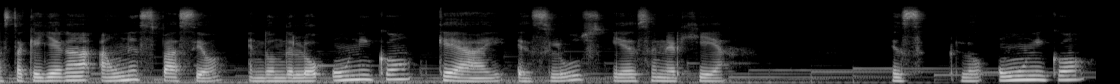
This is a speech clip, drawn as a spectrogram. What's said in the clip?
hasta que llega a un espacio en donde lo único que hay es luz y es energía. Es lo único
